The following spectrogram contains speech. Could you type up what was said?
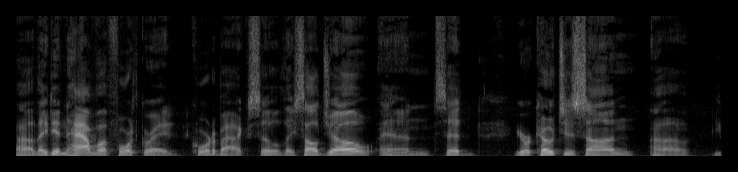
uh, they didn't have a fourth grade quarterback, so they saw Joe and said, you're a coach's son. Uh, you,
